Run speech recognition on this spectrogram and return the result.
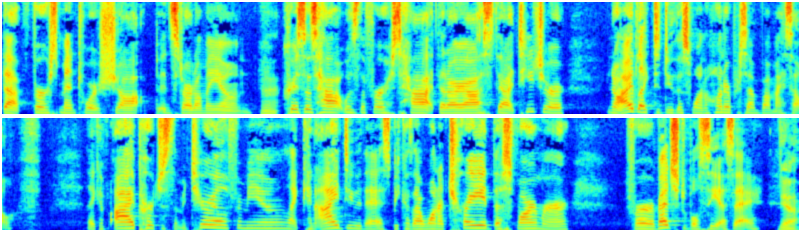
that first mentor shop and start on my own. Hmm. Chris's hat was the first hat that I asked that teacher, you know, I'd like to do this one 100% by myself. Like if I purchase the material from you, like can I do this because I want to trade this farmer for a vegetable CSA? Yeah.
